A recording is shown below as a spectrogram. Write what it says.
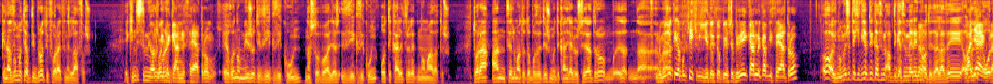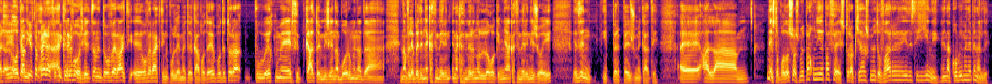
και να δούμε ότι από την πρώτη φορά ήταν λάθος. Εκείνη τη στιγμή ο άλλος Όχι, μπορεί... δεν κάνουν θέατρο όμως. Εγώ νομίζω ότι διεκδικούν, να σου το πω αλλιώς, διεκδικούν ό,τι καλύτερο για την ομάδα τους. Τώρα, αν θέλουμε να το τοποθετήσουμε ότι κάνει κάποιος θέατρο. ε, να- Νομίζω να- ότι από εκεί έχει βγει το ηθοποιός. Επειδή κάνουν κάποιοι θέατρο, Όχι, νομίζω ότι έχει βγει από την, καθη- από την καθημερινότητα. Δηλαδή, Παλιά έκφραση, κάποιος το πέρασε Ακριβώς, μικρό. γιατί ήταν το overacting, ε, overacting που λέμε το κάποτε. Οπότε τώρα που έχουμε έρθει κάτω εμείς για να μπορούμε να, τα, να βλέπετε μια καθημεριν, ένα καθημερινό λόγο και μια καθημερινή ζωή, ε, δεν υπερπαίζουμε κάτι. Ε, αλλά Ναι, στο ποδόσφαιρο ας πούμε, υπάρχουν οι επαφές. Τώρα πια ας πούμε, το βαρ είδες τι έχει γίνει. Ένα κόμπι με ένα πέναλτι.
